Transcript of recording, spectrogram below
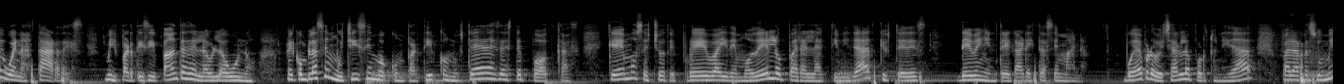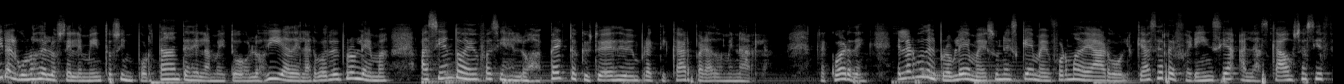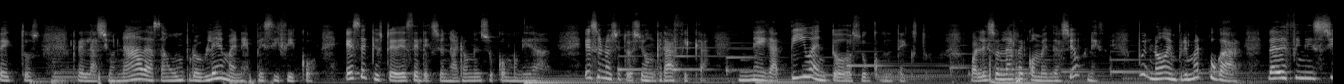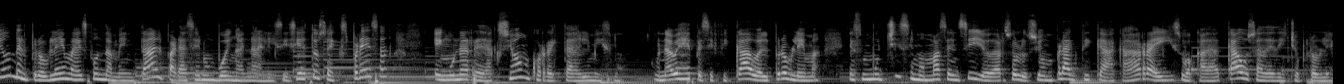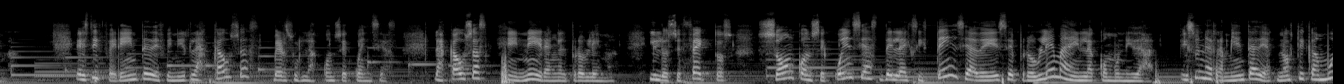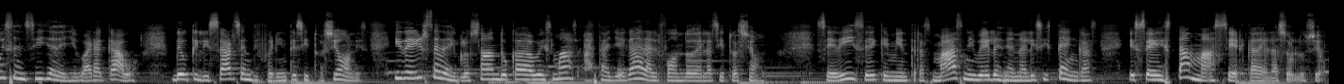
Muy buenas tardes, mis participantes del aula 1. Me complace muchísimo compartir con ustedes este podcast que hemos hecho de prueba y de modelo para la actividad que ustedes deben entregar esta semana. Voy a aprovechar la oportunidad para resumir algunos de los elementos importantes de la metodología del árbol del problema, haciendo énfasis en los aspectos que ustedes deben practicar para dominarla. Recuerden, el árbol del problema es un esquema en forma de árbol que hace referencia a las causas y efectos relacionadas a un problema en específico, ese que ustedes seleccionaron en su comunidad. Es una situación gráfica, negativa en todo su contexto. ¿Cuáles son las recomendaciones? Pues no, en primer lugar, la definición del problema es fundamental para hacer un buen análisis y esto se expresa en una redacción correcta del mismo. Una vez especificado el problema, es muchísimo más sencillo dar solución práctica a cada raíz o a cada causa de dicho problema. Es diferente definir las causas versus las consecuencias. Las causas generan el problema y los efectos son consecuencias de la existencia de ese problema en la comunidad. Es una herramienta diagnóstica muy sencilla de llevar a cabo, de utilizarse en diferentes situaciones y de irse desglosando cada vez más hasta llegar al fondo de la situación. Se dice que mientras más niveles de análisis tengas, se está más cerca de la solución.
